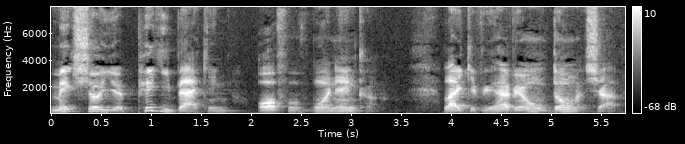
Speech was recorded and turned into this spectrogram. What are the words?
make sure you're piggybacking off of one income. Like if you have your own donut shop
